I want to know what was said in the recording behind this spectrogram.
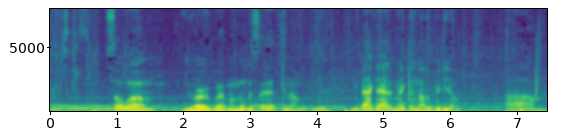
purposes. So, um, you heard what Mamuna said, you know, we, we back at it, making another video. Um,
